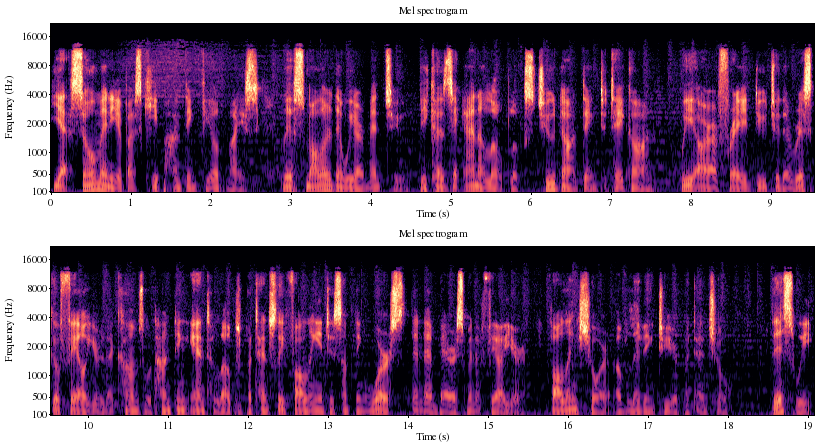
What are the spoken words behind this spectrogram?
Yet, so many of us keep hunting field mice, live smaller than we are meant to, because the antelope looks too daunting to take on. We are afraid due to the risk of failure that comes with hunting antelopes potentially falling into something worse than the embarrassment of failure, falling short of living to your potential. This week,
